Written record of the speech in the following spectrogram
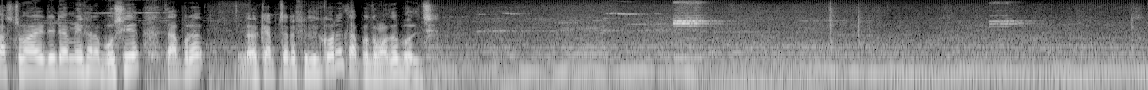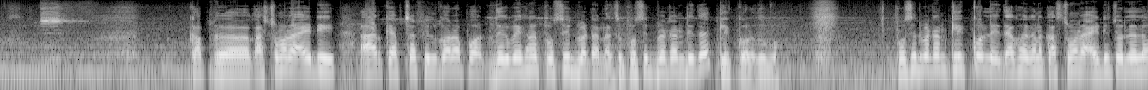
কাস্টমার আইডিটা আমি এখানে বসিয়ে তারপরে ক্যাপচারে ফিল করে তারপর তোমাদের বলছি। কাস্টমার আইডি আর ক্যাপচা ফিল করার পর দেখবে এখানে প্রসিড বাটন আছে। প্রসিড বাটনটিতে ক্লিক করে দেবো। প্রসিড বাটন ক্লিক করলে দেখো এখানে কাস্টমার আইডি চলে এলো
